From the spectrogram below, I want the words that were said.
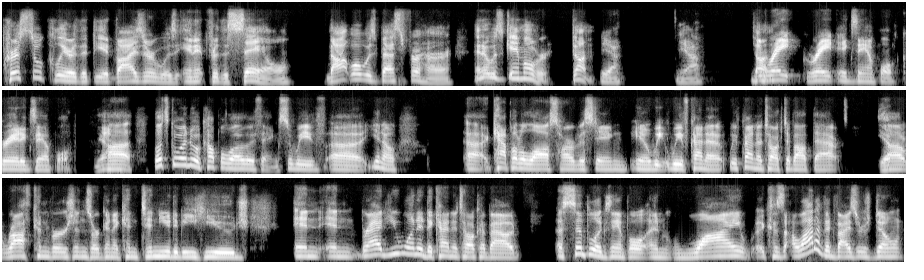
crystal clear that the advisor was in it for the sale, not what was best for her. And it was game over. Done. Yeah. Done. Great, great example. Great example. Yeah. Uh, let's go into a couple other things. So we've, uh, you know, uh, capital loss harvesting. You know, we we've kind of we've kind of talked about that. Yep. Uh, Roth conversions are going to continue to be huge. And and Brad, you wanted to kind of talk about a simple example and why because a lot of advisors don't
